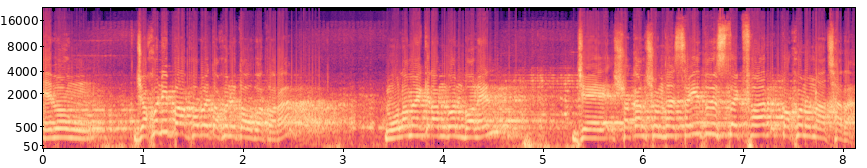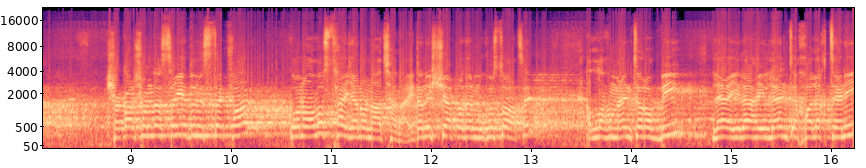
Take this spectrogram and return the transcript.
এবং যখনই পাপ হবে তখনই তওবা করা। মোলামা একরামগণ বলেন যে, সকাল সন্ধ্যায় সৈয়দুল ইস্তেকফার কখনো না ছাড়া। সকাল সন্ধ্যা সৈয়দুল ইস্তেকফার কোন অবস্থায় যেন না ছাড়া এটা নিশ্চয়ই আপনাদের মুখস্থ আছে আল্লাহ আনতা রব্বি লা ইলাহা ইল্লা আনতা খালাকতানি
